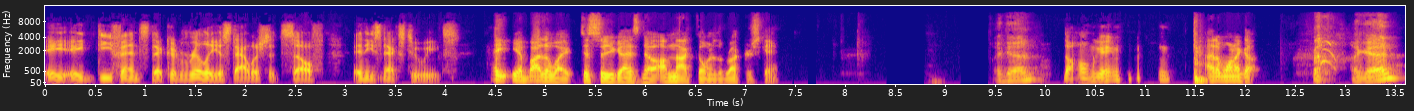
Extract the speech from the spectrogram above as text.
a, a defense that could really establish itself in these next two weeks. Hey, yeah, by the way, just so you guys know, I'm not going to the Rutgers game. Again? The home game? I don't want to go. Again?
